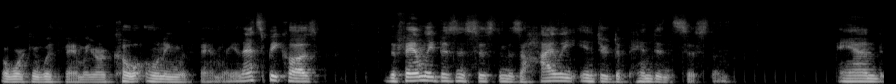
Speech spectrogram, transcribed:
or working with family or co-owning with family. And that's because the family business system is a highly interdependent system. And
